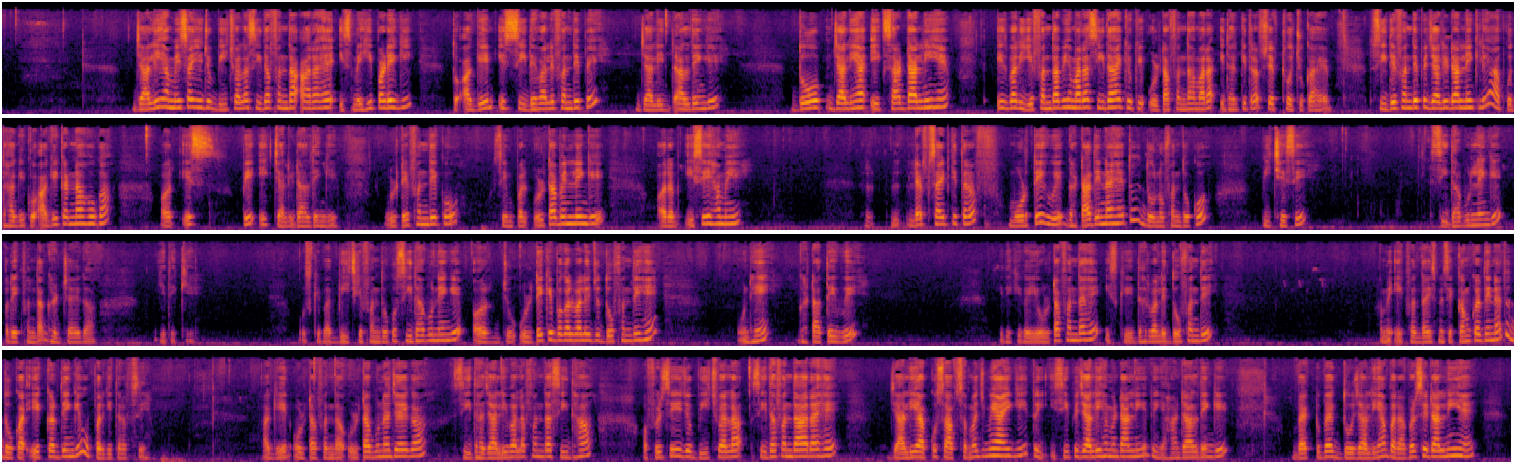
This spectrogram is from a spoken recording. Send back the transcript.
जाली हमेशा ये जो बीच वाला सीधा फंदा आ रहा है, इसमें ही पड़ेगी। तो अगेन इस सीधे वाले फंदे पे जाली डाल देंगे। दो जालियाँ एक साथ डालनी है। इस बार ये फंदा भी हमारा सीधा है, क्योंकि उल्टा फंदा हमारा इधर की तरफ़ शिफ्ट हो चुका है। तो सीधे फंदे पे जाली डालने के लिए आपको धागे को आगे करना होगा और इस पे एक जाली डाल देंगे। उल्टे फंदे को सिंपल उल्टा बिन लेंगे और अब इसे हमें लेफ़्ट साइड की तरफ़ मोड़ते हुए घटा देना है तो दोनों फंदों को पीछे से सीधा बुन लेंगे और एक फंदा घट जाएगा। ये देखिए। उसके बाद बीच के फंदों को सीधा बुनेंगे और जो उल्टे के बगल वाले जो दो फंदे हैं, उन्हें घटाते हुए, ये देखिएगा, ये उल्टा फंदा है, इसके इधर वाले दो फंदे हमें एक फंदा इसमें से कम कर देना है तो दो का एक कर देंगे ऊपर की तरफ़ से। अगेन, उल्टा फंदा उल्टा बुना जाएगा। सीधा जाली वाला फंदा सीधा। और फिर से ये जो बीच वाला सीधा फंदा आ रहा है, जाली आपको साफ़ समझ में आएगी तो इसी पे जाली हमें डालनी है तो यहाँ डाल देंगे। बैक टू बैक दो जालियाँ बराबर से डालनी है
